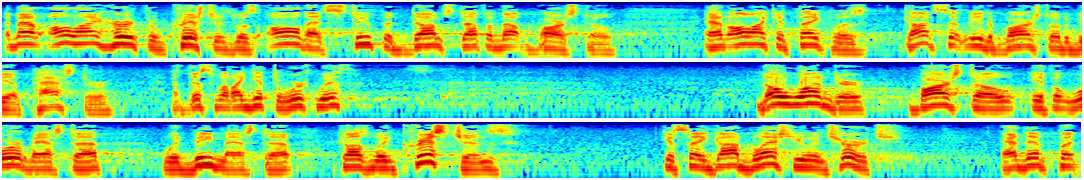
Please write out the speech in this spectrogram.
About all I heard from Christians was all that stupid, dumb stuff about Barstow. And all I could think was, God sent me to Barstow to be a pastor, and this is what I get to work with? No wonder Barstow, if it were messed up, would be messed up, because when Christians can say, God bless you in church, and then put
